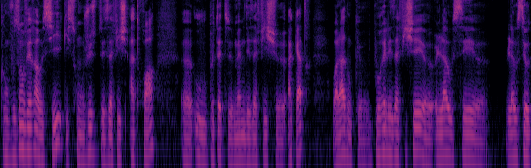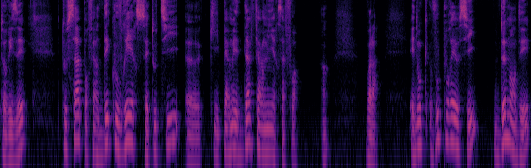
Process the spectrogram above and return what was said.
qu'on vous enverra aussi, qui seront juste des affiches A3 euh, ou peut-être même des affiches euh, A4. Voilà, donc euh, vous pourrez les afficher là où c'est là où c'est autorisé. Tout ça pour faire découvrir cet outil qui permet d'affermir sa foi. Hein. voilà. Et donc vous pourrez aussi demander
